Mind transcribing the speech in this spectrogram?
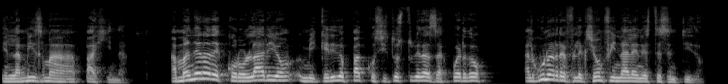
en la misma página. A manera de corolario, mi querido Paco, si tú estuvieras de acuerdo, ¿Alguna reflexión final en este sentido?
